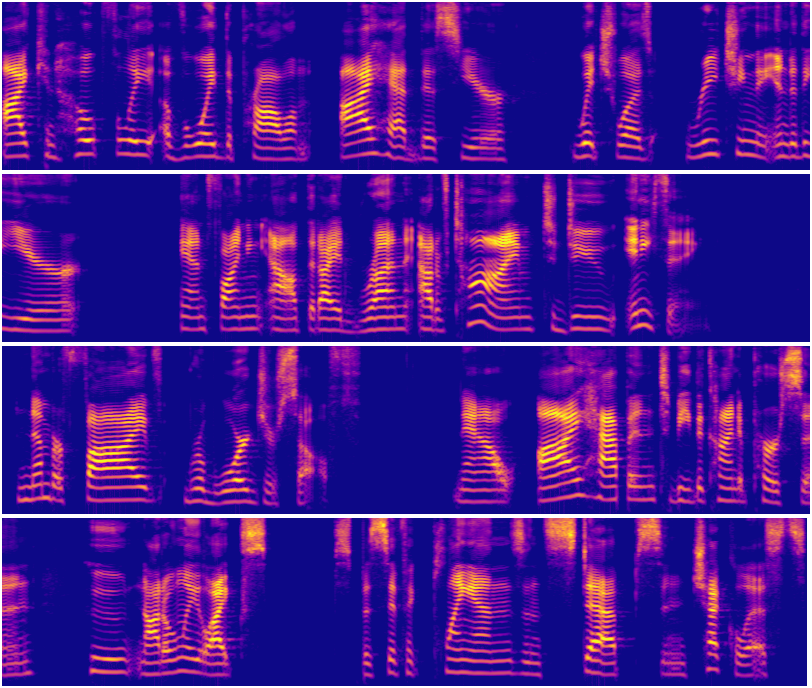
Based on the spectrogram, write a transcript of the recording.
I can hopefully avoid the problem I had this year, which was reaching the end of the year and finding out that I had run out of time to do anything. Number five, reward yourself. Now, I happen to be the kind of person who not only likes specific plans and steps and checklists,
